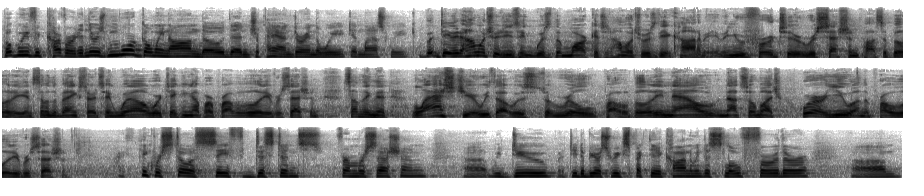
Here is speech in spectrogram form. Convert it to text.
but we've recovered. And there's more going on, though, than Japan during the week and last week. But, David, how much do you think was the markets and how much was the economy? I mean, you referred to recession possibility, and some of the banks started saying, well, we're taking up our probability of recession, something that last year we thought was a real probability, now not so much. Where are you on the probability of recession? I think we're still a safe distance from recession. Uh, we do, at DWS, we expect the economy to slow further. Um,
